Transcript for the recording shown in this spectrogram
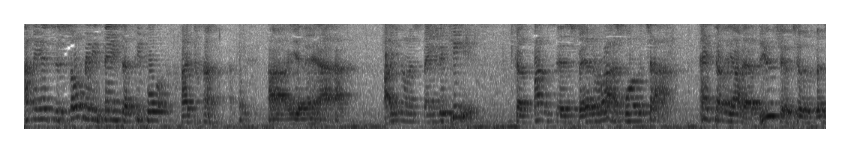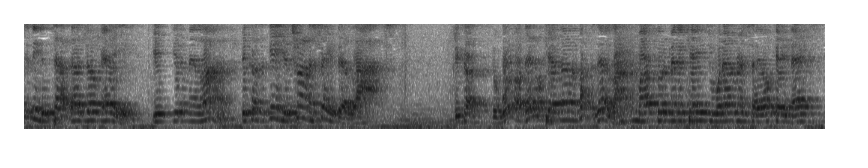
I mean, it's just so many things that people are, uh, yeah, are you going to spank the kids? Because the Bible says, spare the rod, spoil the child. I ain't telling y'all to abuse your children, but you need to tap that joke, hey, get, get them in line. Because again, you're trying to save their lives. Because the world, they don't care nothing about it. They'll lock them up, put them in a cage or whatever, and say, okay, next.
